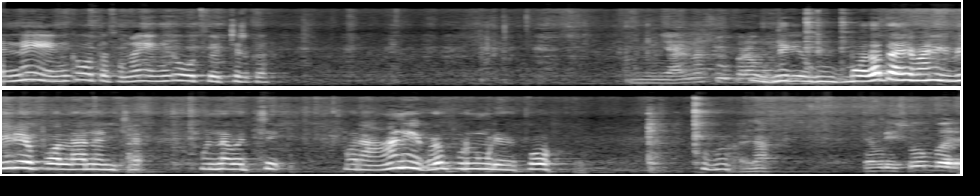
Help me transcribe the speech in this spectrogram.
எண்ணெய் எங்கே ஊற்ற சொன்னால் எங்கே ஊற்றி வச்சிருக்க? எண்ணெய் சூப்பராக இன்னைக்கு மொதல் எனக்கு வீடியோ போடலான்னு நினச்சேன். உன்னை வச்சு. ஒரு ஆணையை கூட பிடுங்க முடியாது. போ. அதுதான் எப்படி சூப்பர்.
